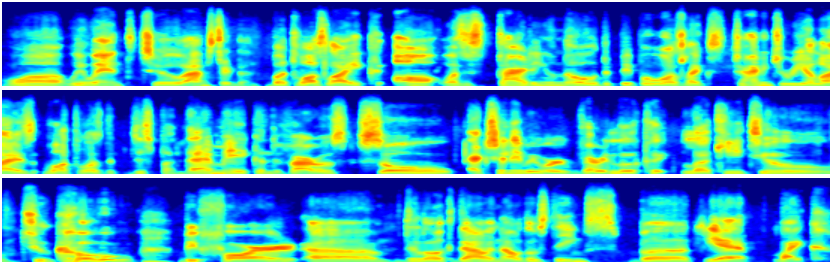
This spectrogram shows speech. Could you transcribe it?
We went to Amsterdam, but was like uh, was starting. You know, the people was like starting to realize what was the, this pandemic and the virus. So actually, we were very lucky lucky to to go before uh, the lockdown and all those things. But yeah, like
